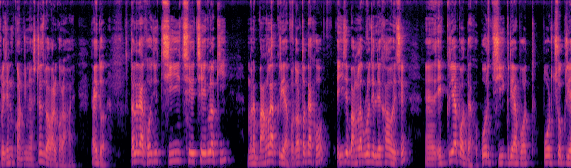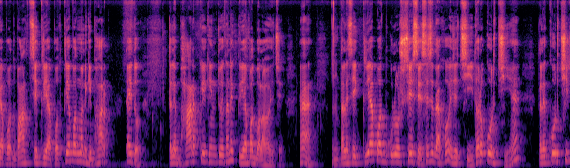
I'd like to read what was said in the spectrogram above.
প্রেজেন্ট কন্টিনিউয়াস টেন্স ব্যবহার করা হয়। তাই তো? তাহলে দেখো যে ছি, ছে ছে এগুলো কি? মানে বাংলা ক্রিয়াপদ। অর্থাৎ দেখো, এই যে বাংলাগুলো যে লেখা হয়েছে এই ক্রিয়াপদ দেখো, করছি ক্রিয়াপদ, পড়ছো ক্রিয়াপদ বাঁধছে ক্রিয়াপদ ক্রিয়াপদ মানে কি? ভার্ব তাই তো? তাহলে ভার্বকে কিন্তু এখানে ক্রিয়াপদ বলা হয়েছে। হ্যাঁ? তাহলে সেই ক্রিয়াপদগুলোর শেষে শেষে দেখো এই যে ছি, ধরো করছি হ্যাঁ? তাহলে করছির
